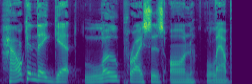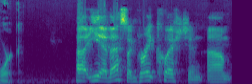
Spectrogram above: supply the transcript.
how can they get low prices on lab work? Uh, yeah, that's a great question. Um,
